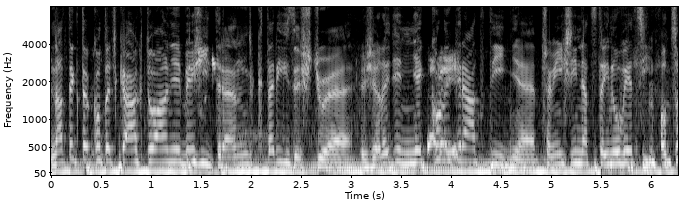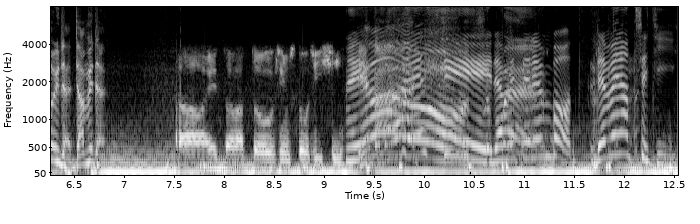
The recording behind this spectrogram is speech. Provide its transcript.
Na TikToku teďka aktuálně běží trend, který zjišťuje, že lidi několikrát týdně přemýšlí nad stejnou věcí. O co jde, Davide? A je to na tou římskou říši. Jo, hezky, dáme jeden bod, jdeme na třetí.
